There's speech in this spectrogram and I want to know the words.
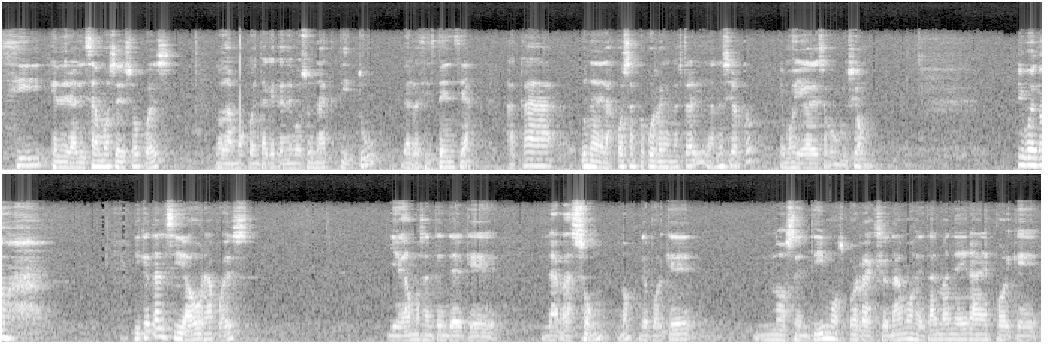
si generalizamos eso, pues nos damos cuenta que tenemos una actitud de resistencia a cada una de las cosas que ocurren en nuestra vida, ¿no es cierto? Hemos llegado a esa conclusión. Y bueno, ¿y qué tal si ahora pues llegamos a entender que la razón ¿no? de por qué nos sentimos o reaccionamos de tal manera es porque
